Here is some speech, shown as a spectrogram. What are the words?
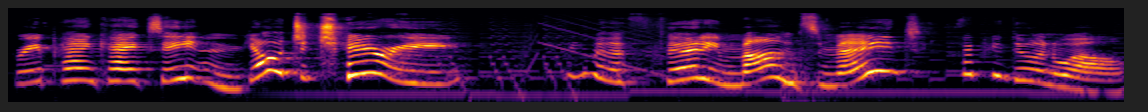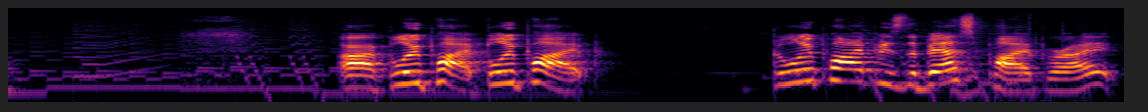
Three pancakes eaten. Yo, Chichiri! You for the 30 months, mate. Hope you're doing well. All right, blue pipe, blue pipe. Blue pipe is the best pipe, right?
